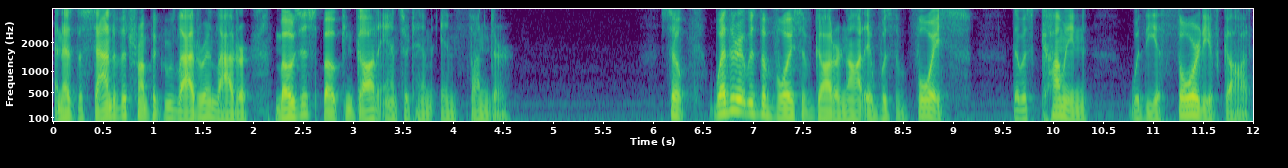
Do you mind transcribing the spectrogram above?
And as the sound of the trumpet grew louder and louder, Moses spoke, and God answered him in thunder. So, whether it was the voice of God or not, it was the voice that was coming with the authority of God.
